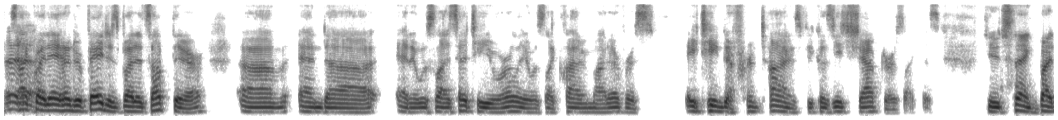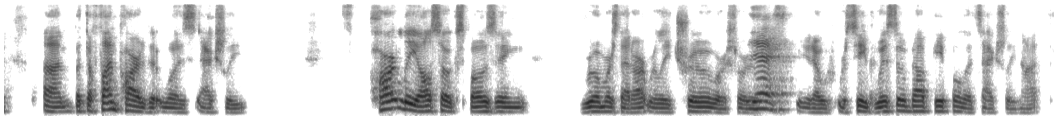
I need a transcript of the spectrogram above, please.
It's not quite 800 pages, but it's up there. Um, and uh, and it was, like I said to you earlier, it was like climbing Mount Everest 18 different times because each chapter is like this huge thing. But um, but the fun part of it was actually partly also exposing rumors that aren't really true or sort of yes. you know receive wisdom about people. That's actually not the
